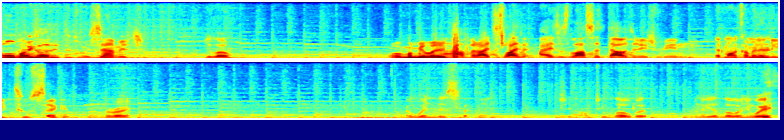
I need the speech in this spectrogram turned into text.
Oh my god, it did so much damage. You low? Well, let me leg. Ah, but I just like I just lost a thousand HP in Edmon coming in. literally two seconds, bro. Alright. I win this, I think. Actually, no, I'm too low, but I'm gonna get low anyway.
